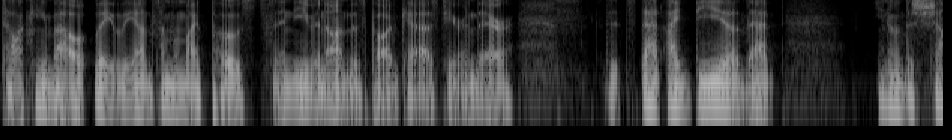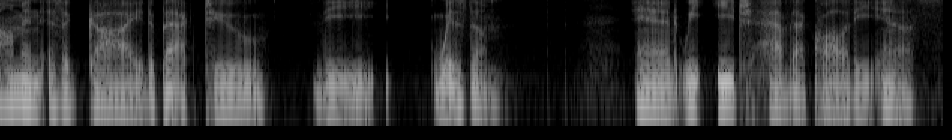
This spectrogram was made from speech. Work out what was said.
talking about lately on some of my posts and even on this podcast here and there. It's that idea that, you know, the shaman is a guide back to the wisdom And we each have that quality in us.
